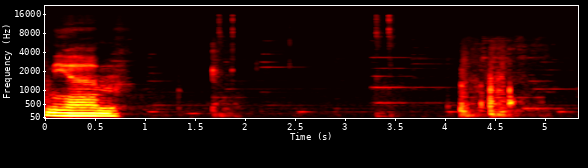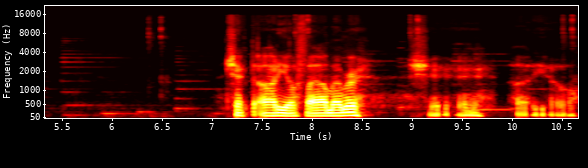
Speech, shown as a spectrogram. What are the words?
me um check the audio file, remember? Share audio.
